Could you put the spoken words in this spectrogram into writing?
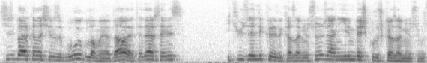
Siz bir arkadaşınızı bu uygulamaya davet ederseniz 250 kredi kazanıyorsunuz. Yani 25 kuruş kazanıyorsunuz.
